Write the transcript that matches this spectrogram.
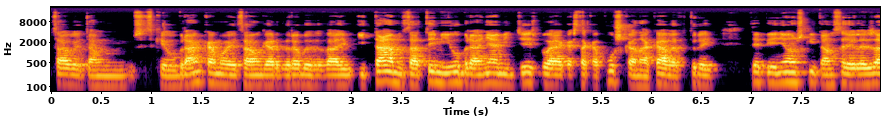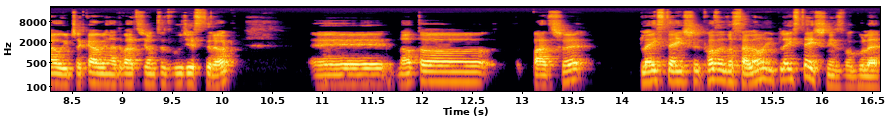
cały tam wszystkie ubranka, moje całą garderobę wywalił i tam za tymi ubraniami gdzieś była jakaś taka puszka na kawę, w której te pieniążki tam sobie leżały i czekały na 2020 rok. Yy, no to patrzę, PlayStation, chodzę do salonu i PlayStation jest w ogóle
